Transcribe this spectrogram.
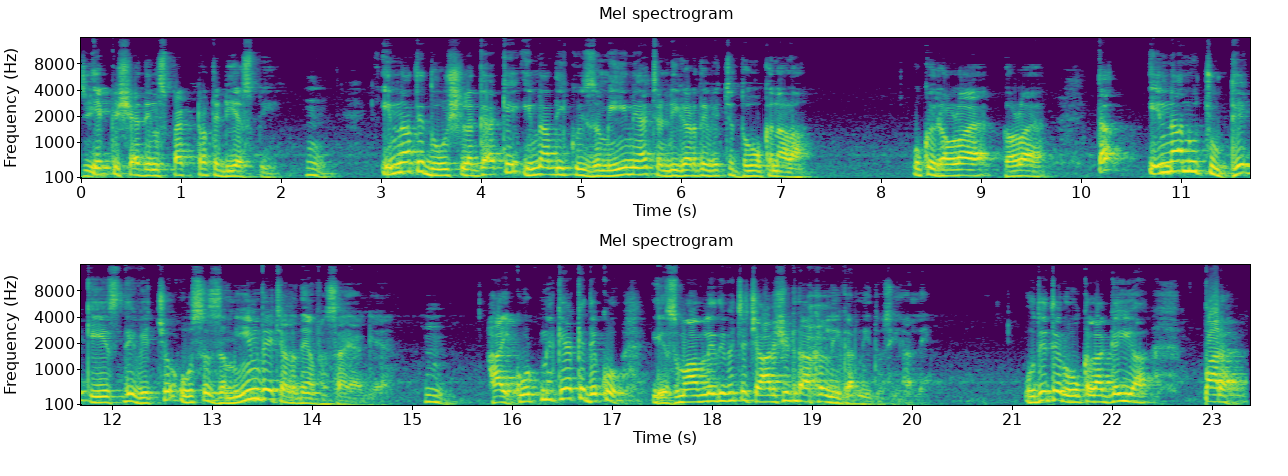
ਜੀ। ਇੱਕ ਸ਼ਾਇਦ ਇਨਸਪੈਕਟਰ ਤੇ ਡੀਐਸਪੀ। ਹੂੰ। ਇਹਨਾਂ ਤੇ ਦੋਸ਼ ਲੱਗਾ ਕਿ ਇਹਨਾਂ ਦੀ ਕੋਈ ਜ਼ਮੀਨ ਹੈ ਚੰਡੀਗੜ੍ਹ ਦੇ ਵਿੱਚ ਦੋ ਕਨਾਲਾਂ। ਉਹ ਕੋਈ ਰੌਲਾ ਹੈ ਗੌਲਾ ਹੈ। ਤਾਂ ਇਹਨਾਂ ਨੂੰ ਝੂਠੇ ਕੇਸ ਦੇ ਵਿੱਚ ਉਸ ਜ਼ਮੀਨ ਦੇ ਚੱਲਦਿਆਂ ਫਸਾਇਆ ਗਿਆ। ਹੈ। ਹੂੰ ਹਾਈ ਕੋਰਟ ਨੇ ਕਿਹਾ ਕਿ ਦੇਖੋ ਇਸ ਮਾਮਲੇ ਦੇ ਵਿੱਚ ਚਾਰਜ ਸ਼ੀਟ ਦਾਖਲ ਨਹੀਂ ਕਰਨੀ ਤੁਸੀਂ ਹਾਲੇ। ਉਹਦੇ ਤੇ ਰੋਕ ਲੱਗ ਗਈ ਆ ਪਰ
